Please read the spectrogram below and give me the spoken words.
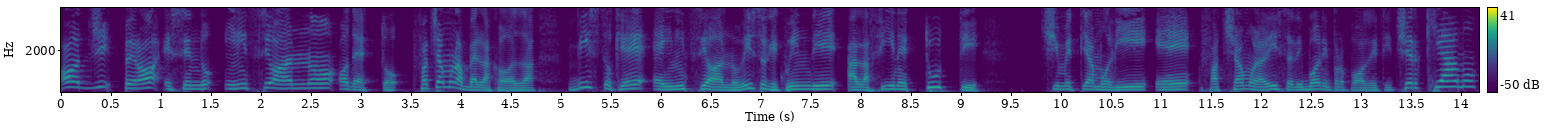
Oggi però, essendo inizio anno, ho detto facciamo una bella cosa, visto che è inizio anno, visto che quindi alla fine tutti ci mettiamo lì e facciamo la lista dei buoni propositi. Cerchiamo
